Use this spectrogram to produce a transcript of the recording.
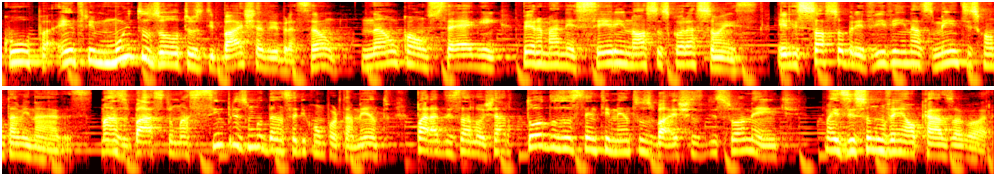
culpa, entre muitos outros de baixa vibração, não conseguem permanecer em nossos corações. Eles só sobrevivem nas mentes contaminadas. Mas basta uma simples mudança de comportamento para desalojar todos os sentimentos baixos de sua mente. Mas isso não vem ao caso agora.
